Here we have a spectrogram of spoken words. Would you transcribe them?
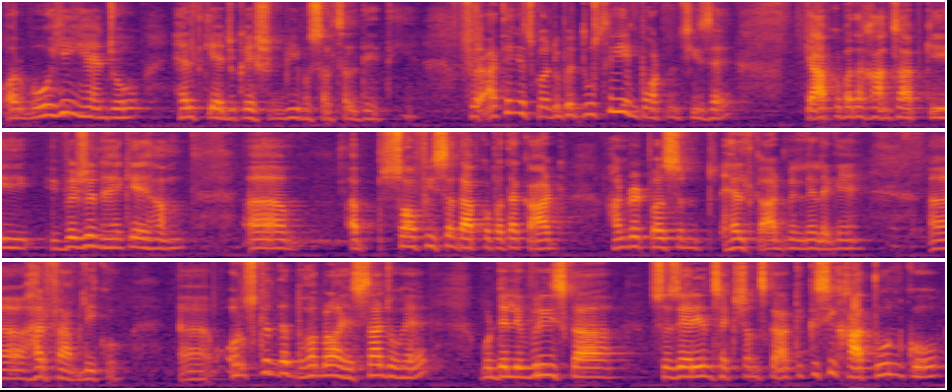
और वो ही हैं जो हेल्थ की एजुकेशन भी मुसलसल देती हैं। So I think it's going to be दूसरी इंपॉर्टेंट चीज़ है कि आपको पता खान साहब की विज़न है कि हम आ, अब सौ फ़ीसद आपको पता card hundred percent health card मिलने लगे हैं हर फैमिली को। आ, और उसके अंदर बहुत बड़ा हिस्सा जो है वो डिलीवरीज़ का सजेरियन सेक्शंस का कि किसी खातून को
